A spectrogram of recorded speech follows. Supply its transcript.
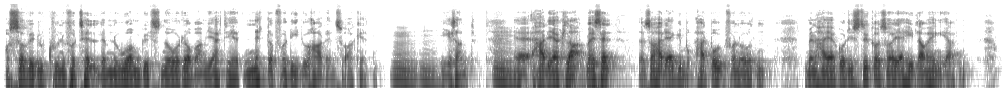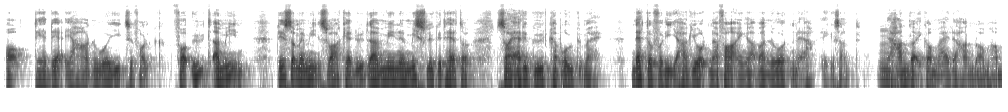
og så vil du kunne fortelle dem noe om Guds nåde og barmhjertighet nettopp fordi du har den svakheten. Mm, mm. Ikke sant? Mm. Eh, hadde jeg klart meg selv, så hadde jeg ikke hatt bruk for nåden. Men har jeg gått i stykker, så er jeg helt avhengig av den. Og det er der jeg har noe å gi til folk. For ut av min, det som er min svakhet, ut av mine mislykketheter, så er det Gud kan bruke meg. Nettopp fordi jeg har gjort en erfaring av hva nåden er. ikke sant? Det mm. handler ikke om meg, det handler om ham.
